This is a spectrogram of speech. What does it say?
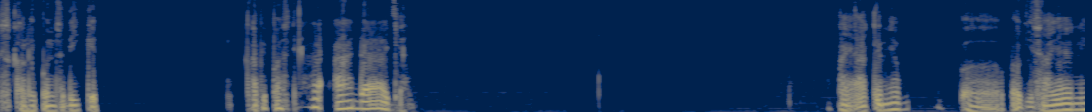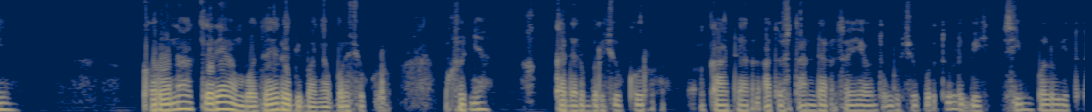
Sekalipun sedikit. Tapi pasti ada aja. Kayak akhirnya uh, bagi saya ini corona akhirnya membuat saya lebih banyak bersyukur. Maksudnya kadar bersyukur kadar atau standar saya untuk bersyukur itu lebih simple gitu.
